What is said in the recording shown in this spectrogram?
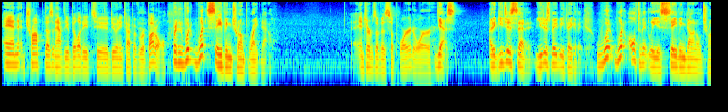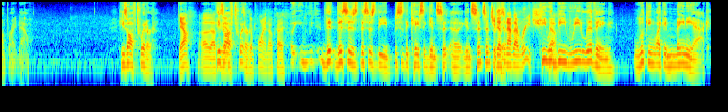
and Trump doesn't have the ability to do any type of rebuttal Brendan, what what's saving Trump right now? in terms of his support or Yes. I think you just said it. You just made me think of it. What what ultimately is saving Donald Trump right now? He's off Twitter. Yeah, uh, that's He's yeah, off that's a Twitter. good point. Okay, This is this is the this is the case against uh, against censorship. he doesn't have that reach. He would Yeah. be reliving, looking like a maniac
